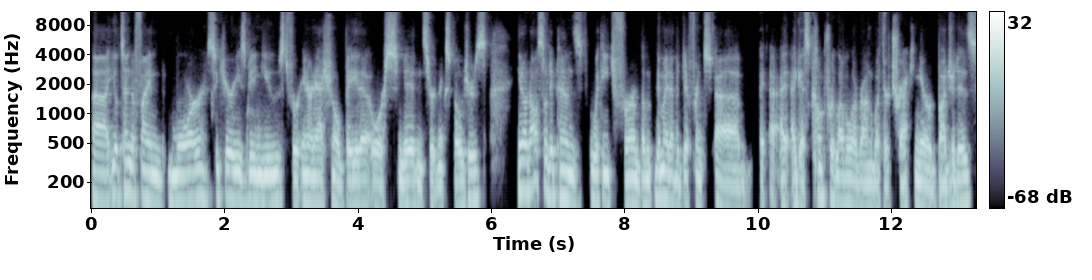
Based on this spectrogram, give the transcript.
Uh, you'll tend to find more securities being used for international beta or SMID and certain exposures. You know, it also depends with each firm. They might have a different, uh, I, I, guess, comfort level around what their tracking error budget is.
